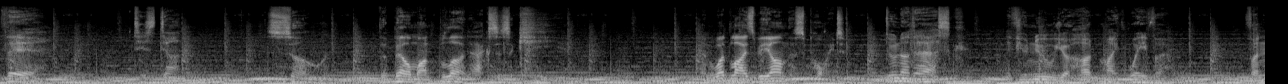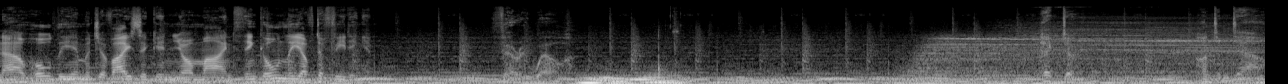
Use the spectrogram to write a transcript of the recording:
There. Tis done. So, the Belmont blood acts as a key. What lies beyond this point? Do not ask. If you knew, your heart might waver. For now, hold the image of Isaac in your mind. Think only of defeating him. Very well. Hector, hunt him down.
